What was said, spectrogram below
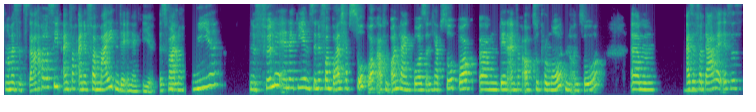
man es jetzt daraus sieht, einfach eine vermeidende Energie. Es war ja. noch nie eine Fülle Energie im Sinne von, boah, ich habe so Bock auf einen Online-Kurs und ich habe so Bock, ähm, den einfach auch zu promoten und so. Ähm, also von daher ist es,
